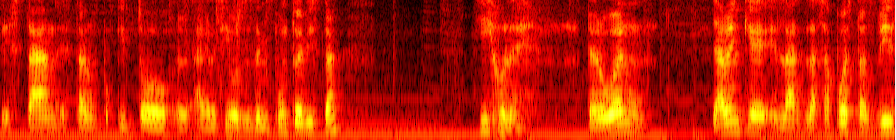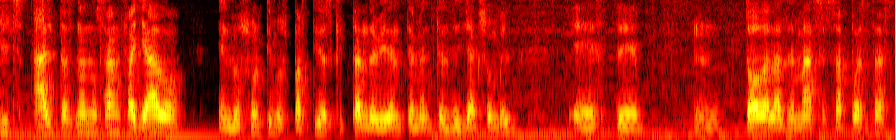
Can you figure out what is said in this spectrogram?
están, están un poquito eh, agresivos desde mi punto de vista. Híjole, pero bueno, ya ven que las apuestas Bills altas no nos han fallado en los últimos partidos, quitando evidentemente el de Jacksonville. Este, mm, todas las demás apuestas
